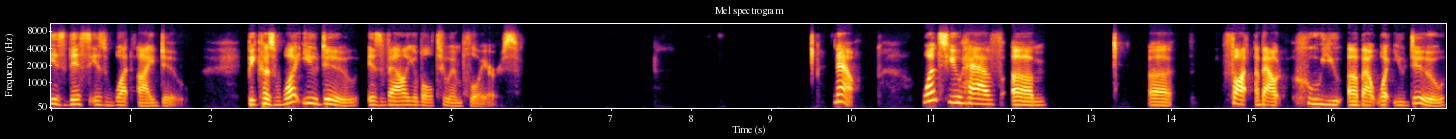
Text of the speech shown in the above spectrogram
is this is what I do. Because what you do is valuable to employers. Now, once you have um, uh, thought about who you about what you do,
